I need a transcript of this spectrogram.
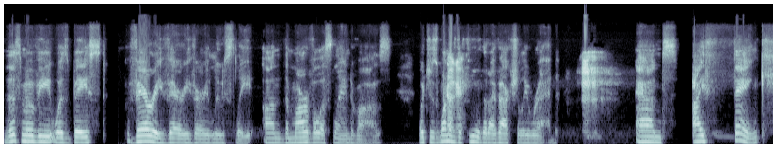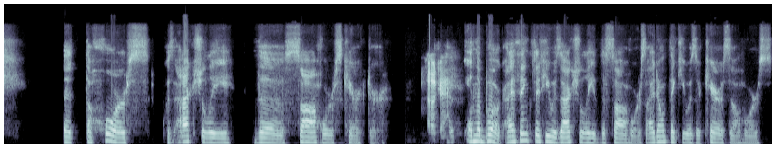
this movie was based very, very, very loosely on The Marvelous Land of Oz, which is one of the few that I've actually read. Mhm. And I think that the horse was actually the sawhorse character okay. in the book. I think that he was actually the sawhorse. I don't think he was a carousel horse.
